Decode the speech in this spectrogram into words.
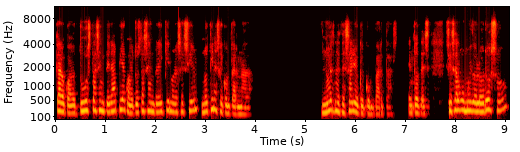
claro, cuando tú estás en terapia, cuando tú estás en Reiki, en una sesión, no tienes que contar nada no es necesario que compartas. Entonces, si es algo muy doloroso,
